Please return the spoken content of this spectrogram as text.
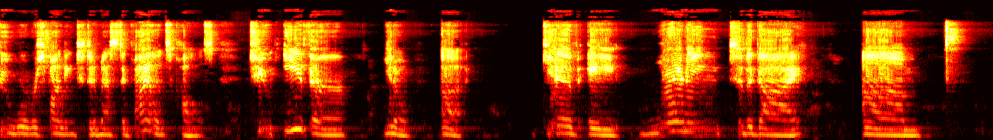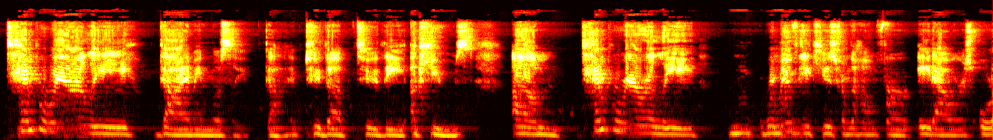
who were responding to domestic violence calls to either, you know, uh, give a warning to the guy, um, temporarily guy, I mean mostly guy, to the to the accused, um, temporarily remove the accused from the home for eight hours or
